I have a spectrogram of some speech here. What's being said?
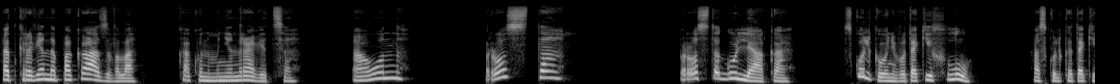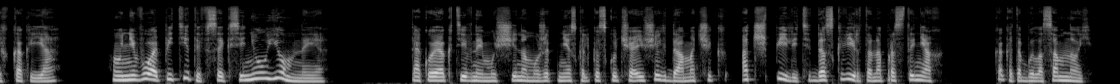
откровенно показывала, как он мне нравится. А он просто... просто гуляка. Сколько у него таких Лу? А сколько таких, как я? У него аппетиты в сексе неуемные. Такой активный мужчина может несколько скучающих дамочек отшпилить до сквирта на простынях, как это было со мной.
